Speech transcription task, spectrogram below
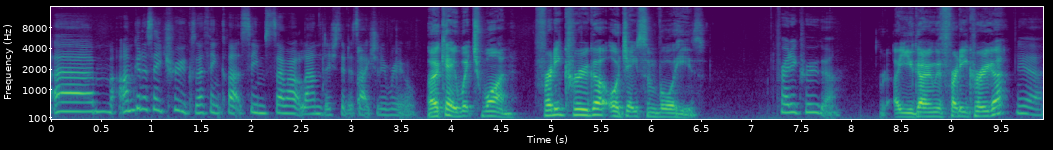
um, I'm gonna say true because I think that seems so outlandish that it's actually real. Okay, which one? Freddy Krueger or Jason Voorhees? Freddy Krueger. Are you going with Freddy Krueger? Yeah.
